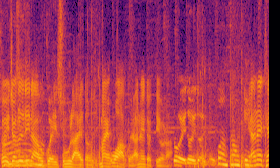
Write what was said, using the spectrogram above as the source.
所以就是你那有鬼出来，就是卖瓦鬼，安尼就对了。对对对对，不能靠近。安尼听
